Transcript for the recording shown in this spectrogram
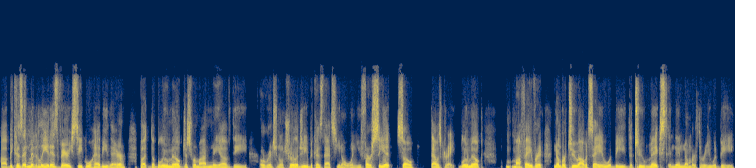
Uh, because admittedly, it is very sequel heavy there, but the blue milk just reminded me of the original trilogy because that's you know when you first see it. So that was great. Blue milk, my favorite. Number two, I would say it would be the two mixed, and then number three would be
